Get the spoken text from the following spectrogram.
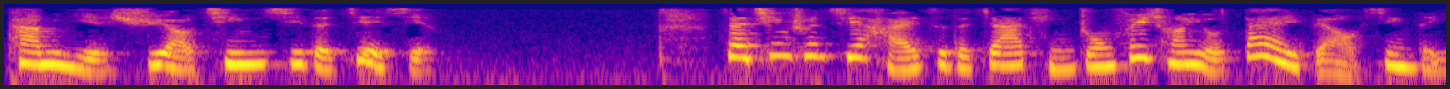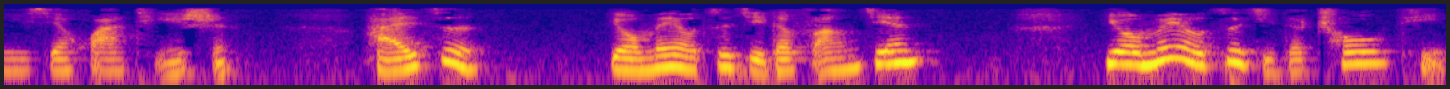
他们也需要清晰的界限。在青春期孩子的家庭中，非常有代表性的一些话题是：孩子有没有自己的房间？有没有自己的抽屉？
